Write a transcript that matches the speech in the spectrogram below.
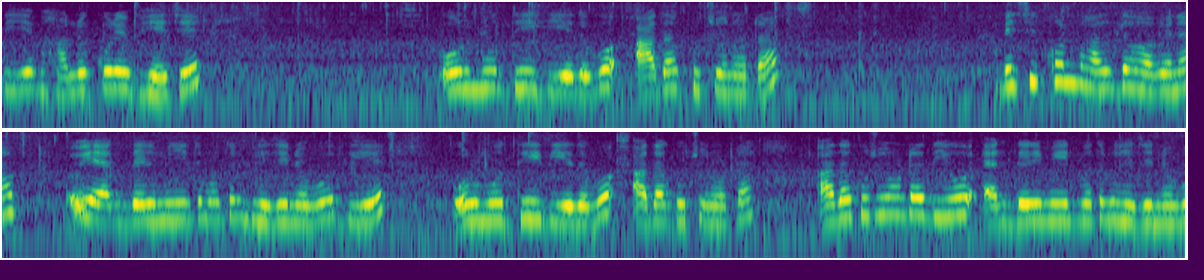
দিয়ে ভালো করে ভেজে ওর মধ্যেই দিয়ে দেবো আদা কুচোনোটা। বেশিক্ষণ ভাজতে হবে না, ওই এক দেড় মিনিট মতন ভেজে নেব, দিয়ে ওর মধ্যেই দিয়ে দেবো আদা কুচোনোটা। আদা কুচোনোটা দিয়েও এক দেড় মিনিট মতো ভেজে নেব।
